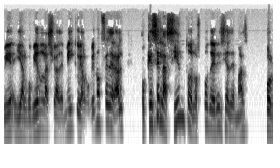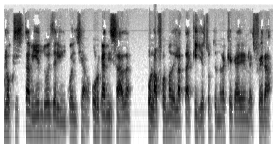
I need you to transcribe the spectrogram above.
y al gobierno de la Ciudad de México y al gobierno federal, porque es el asiento de los poderes y además por lo que se está viendo es delincuencia organizada por la forma del ataque y esto tendrá que caer en la esfera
